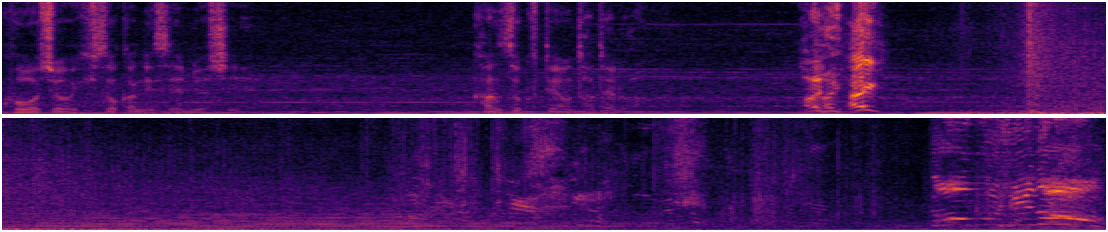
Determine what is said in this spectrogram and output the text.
工事を密かに占領し観測点を立てるはい、はい、都不许动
